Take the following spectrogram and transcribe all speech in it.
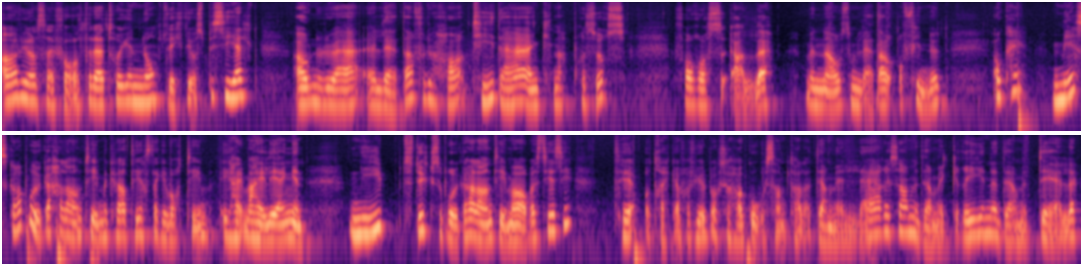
avgjørelser i forhold til det tror jeg er enormt viktig. Og spesielt også når du er eh, leder, for du har tid er en knapp ressurs for oss alle, men også som leder, å finne ut OK, vi skal bruke halvannen time hver tirsdag i vårt team med hele gjengen. Ni stykk som bruker halvannen time av arbeidstida si til å trekke fra Fuelbox og ha gode samtaler. Der vi lærer sammen, der vi griner, der vi deler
